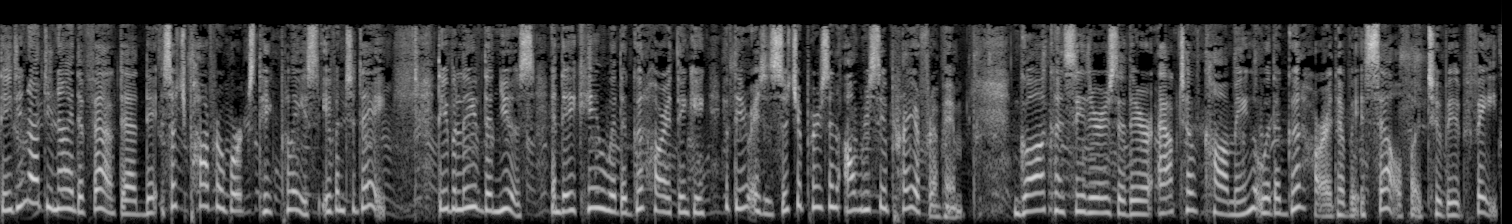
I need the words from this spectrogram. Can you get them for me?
They did not deny the fact that they, such powerful works take place even today. They believed the news and they came with a good heart thinking, if there is such a person, I'll receive prayer from him. God considers their act of coming with a good heart of itself to be faith.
